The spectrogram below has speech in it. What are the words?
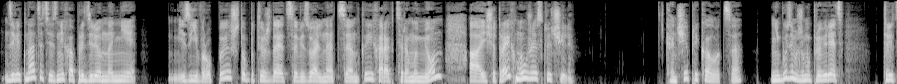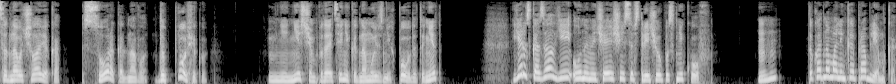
19 из них определенно не из Европы, что подтверждается визуальной оценкой и характером имен, а еще троих мы уже исключили. Кончай прикалываться, а? Не будем же мы проверять 31 человека. 41. Да пофигу. Мне не с чем подойти ни к одному из них, повода-то нет. Я рассказал ей о намечающейся встрече выпускников. «Угу, только одна маленькая проблемка»,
